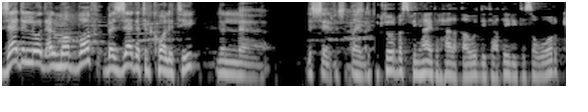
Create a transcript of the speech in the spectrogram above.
زاد ال load على الموظف بس زادت ال quality لل لل service طيب دكتور بس في نهاية الحلقة ودي تعطيني تصورك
